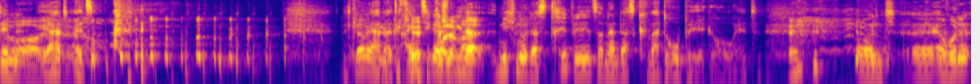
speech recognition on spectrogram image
denn oh, er hat als. ich glaube, er hat als einziger Spieler nicht nur das Triple, sondern das Quadruple geholt. Und äh, er wurde,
